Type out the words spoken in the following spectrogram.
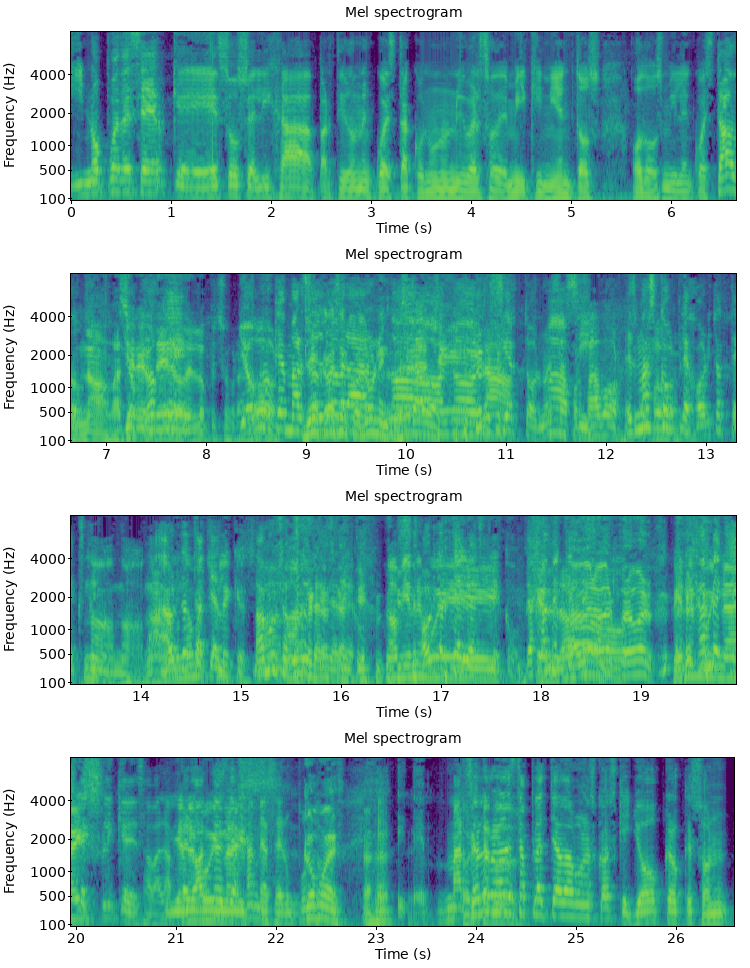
y no puede ser que eso se elija a partir de una encuesta con un universo de 1.500 o 2.000 encuestados. No, va a Yo ser el creo dedo que- de López Obrador. Yo creo que Marcelo Yo creo que a ser con un encuestado. No, no, no, no. es cierto, no, No, es por así. favor, es por más complejo, ahorita te explico. No, no, no, Ahorita no te me atiendo. expliques. Dame un segundo no, te te viene Ahorita muy te lo explico. Déjame que... A ver, a ver, pero bueno. Viene Déjame muy que te explique, Zavala. Viene Pero antes nice. déjame hacer un punto. ¿Cómo es? Ajá. Eh, eh, Marcelo no- está planteando algunas cosas que yo creo que son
